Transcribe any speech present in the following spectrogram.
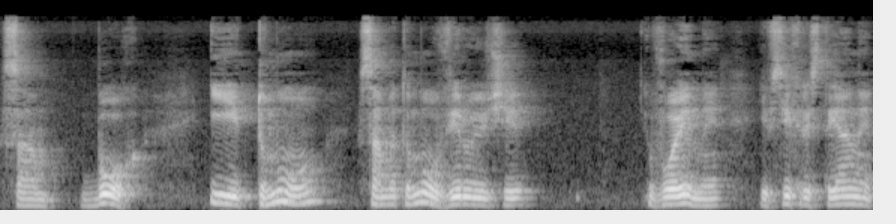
сам Бог. І тому, саме тому, віруючі воїни і всі християни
